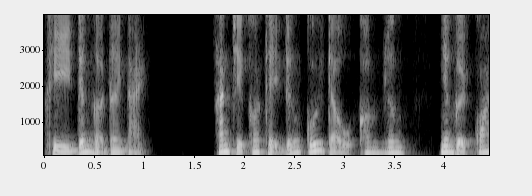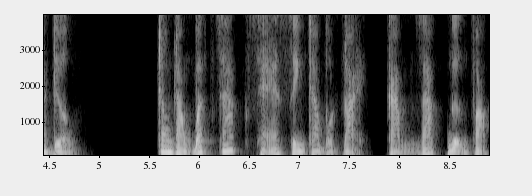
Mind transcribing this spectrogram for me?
khi đứng ở nơi này, hắn chỉ có thể đứng cúi đầu khom lưng như người qua đường. Trong lòng bất giác sẽ sinh ra một loại cảm giác ngưỡng vọng.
